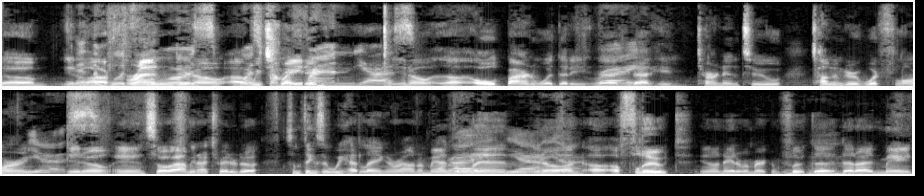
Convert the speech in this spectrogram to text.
um, you know, our friend, you know, uh, we traded, A friend, yes. you know, uh, old barnwood that he Right. that, that he turned into tongue and groove wood flooring, Yes. you know, and so I mean, I traded uh some things that we had laying around, a mandolin, yeah, you know, yeah. an- a, a flute, you know, Native American flute that Mhm. that I had made,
